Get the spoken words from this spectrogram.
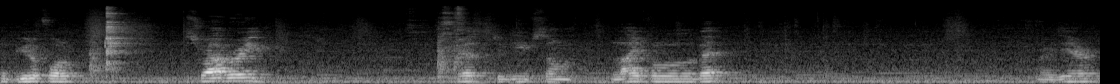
A beautiful strawberry. Just to give some life a little bit. Right there.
